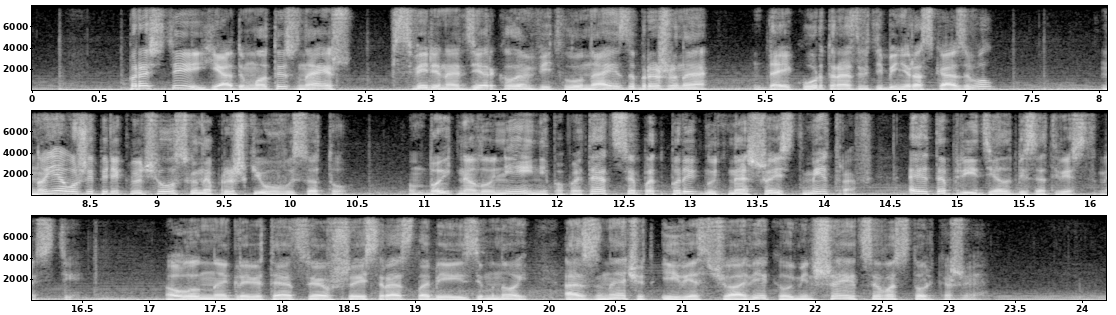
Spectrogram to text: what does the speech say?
«Прости, я думал, ты знаешь. В сфере над зеркалом ведь Луна изображена. Да и Курт разве тебе не рассказывал?» Но я уже переключился на прыжки в высоту. Быть на Луне и не попытаться подпрыгнуть на 6 метров – это предел безответственности. Лунная гравитация в 6 раз слабее земной, а значит и вес человека уменьшается во столько же.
